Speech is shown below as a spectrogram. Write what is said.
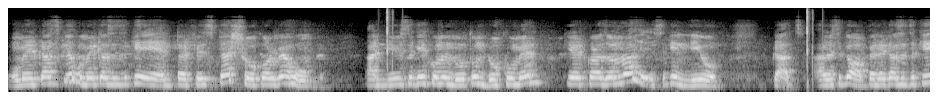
হোমের কাজ কি? হোমের কাজ হচ্ছে কি ইন্টারফেসটা শো করবে হোম আর নিউ থেকে কোনো নতুন ডকুমেন্ট ক্রিয়েট করার জন্য কি নিউ কাজ। আর হচ্ছে কি ওপেনের কাজ হচ্ছে কি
